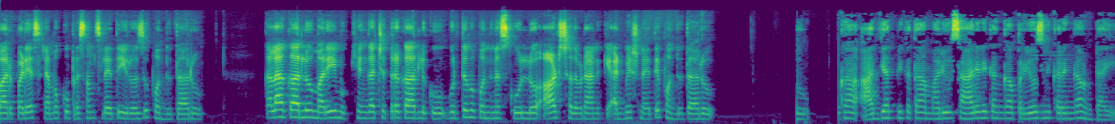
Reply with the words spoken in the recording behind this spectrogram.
వారు పడే శ్రమకు ప్రశంసలు అయితే ఈరోజు పొందుతారు. కళాకారులు మరీ ముఖ్యంగా చిత్రకారులకు గుర్తింపు పొందిన స్కూల్లో ఆర్ట్స్ చదవడానికి అడ్మిషన్ అయితే పొందుతారు. ఒక ఆధ్యాత్మికత మరియు శారీరకంగా ప్రయోజనకరంగా ఉంటాయి.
